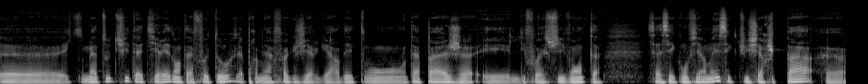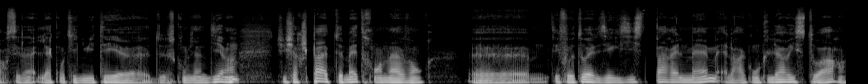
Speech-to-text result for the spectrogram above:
euh, qui m'a tout de suite attiré dans ta photo. La première fois que j'ai regardé ton, ta page et les fois suivantes, ça s'est confirmé, c'est que tu cherches pas, euh, c'est la, la continuité de ce qu'on vient de dire, hein, Mm. tu cherches pas à te mettre en avant. Tes photos, elles existent par elles-mêmes, elles racontent leur histoire.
